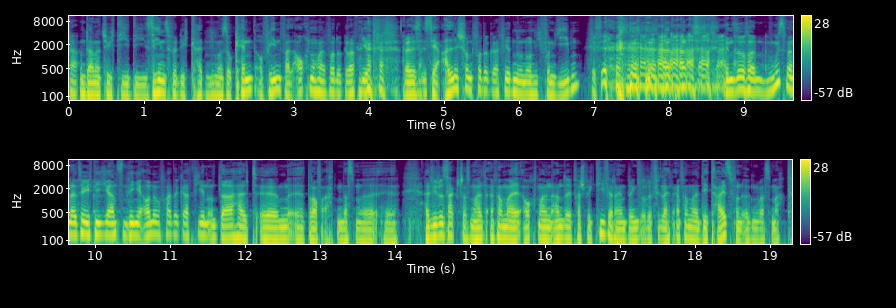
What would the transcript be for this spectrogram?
ja. und dann natürlich die, die Sehenswürdigkeiten, die man so kennt, auf jeden Fall auch nochmal fotografiert, weil es ist ja alles schon fotografiert, nur noch nicht von jedem. Insofern muss man natürlich die ganzen Dinge auch noch fotografieren und da halt ähm, äh, darauf achten, dass man äh, halt, wie du sagst, dass man halt einfach mal auch mal eine andere Perspektive reinbringt oder vielleicht einfach mal Details von irgendwas macht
